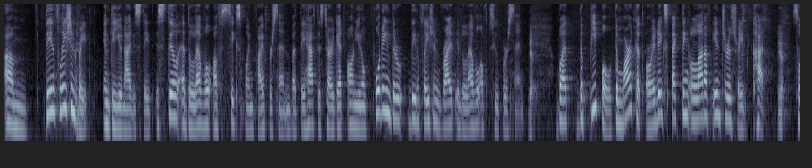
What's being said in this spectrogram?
um, the inflation rate in the United States is still at the level of 6.5%, but they have this target on, you know, putting the, the inflation right in the level of 2%. Yep. But the people, the market already expecting a lot of interest rate cut Yeah. So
